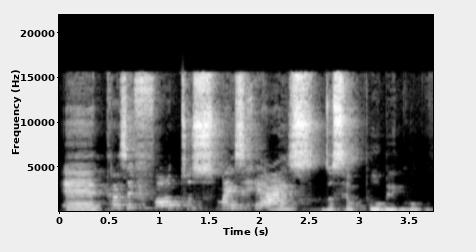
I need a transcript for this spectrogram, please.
É trazer fotos mais reais do seu público,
